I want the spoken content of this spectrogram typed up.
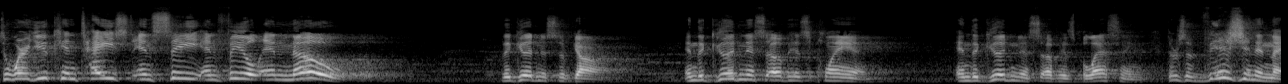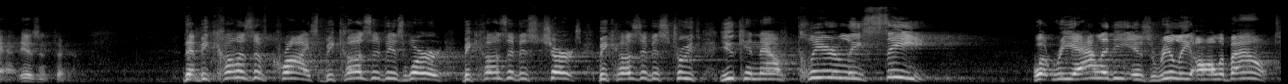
to where you can taste and see and feel and know the goodness of God and the goodness of His plan and the goodness of His blessing. There's a vision in that, isn't there? That because of Christ, because of His Word, because of His church, because of His truth, you can now clearly see what reality is really all about.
